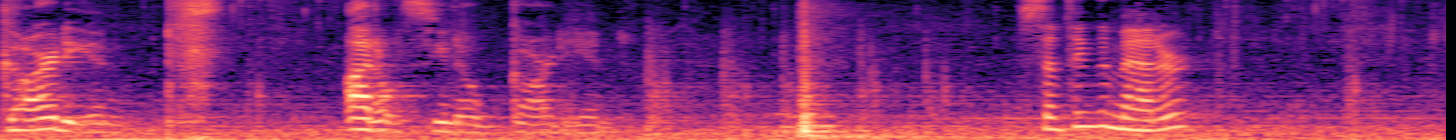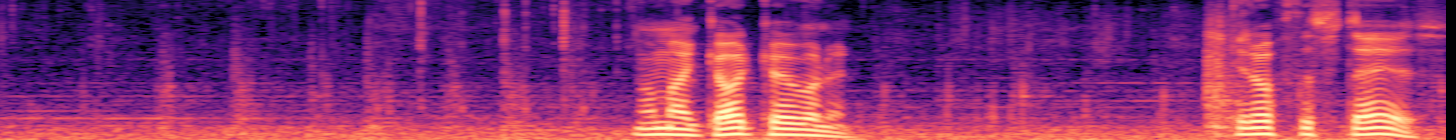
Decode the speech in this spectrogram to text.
Guardian? Pfft, I don't see no guardian. Something the matter? Oh my god, Covenant. Get off the stairs.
